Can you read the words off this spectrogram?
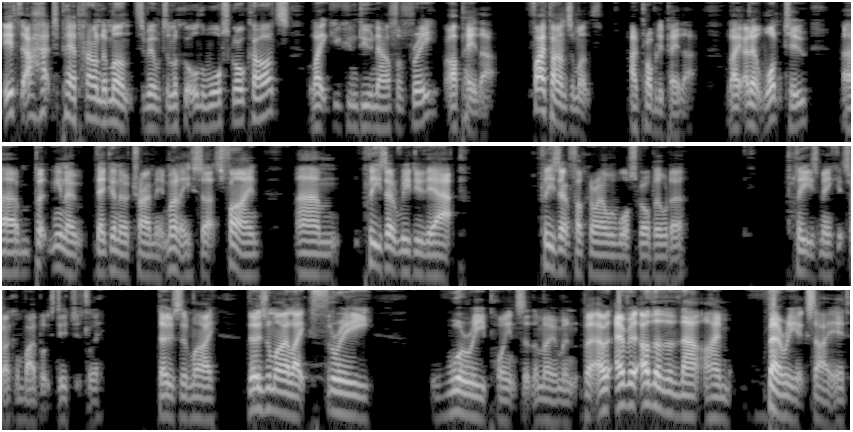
if I had to pay a pound a month to be able to look at all the War Scroll cards, like you can do now for free, I'll pay that. Five pounds a month, I'd probably pay that. Like I don't want to, um, but you know they're going to try and make money, so that's fine. Um, please don't redo the app. Please don't fuck around with War Scroll Builder. Please make it so I can buy books digitally. Those are my those are my like three worry points at the moment. But uh, every, other than that, I'm very excited.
